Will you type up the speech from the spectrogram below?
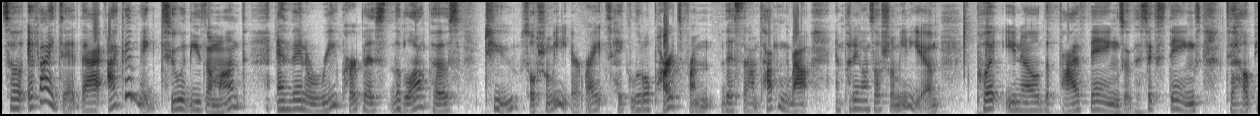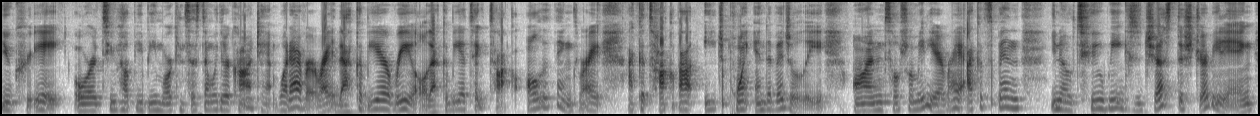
So if i did that i could make two of these a month and then repurpose the blog post to social media right? Take little parts from this that i'm talking about and put it on social media. Put you know the five things or the six things to help you create or to help you be more consistent with your content whatever right? That could be a reel that could be a tiktok all the things right? I could talk about each point individually on social media right? I could spend you know two weeks just distributing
